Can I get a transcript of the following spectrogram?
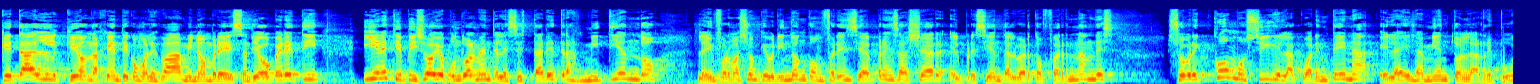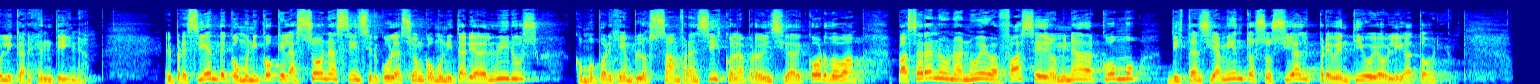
¿Qué tal? ¿Qué onda gente? ¿Cómo les va? Mi nombre es Santiago Peretti y en este episodio puntualmente les estaré transmitiendo la información que brindó en conferencia de prensa ayer el presidente Alberto Fernández sobre cómo sigue la cuarentena, el aislamiento en la República Argentina. El presidente comunicó que las zonas sin circulación comunitaria del virus, como por ejemplo San Francisco en la provincia de Córdoba, pasarán a una nueva fase denominada como distanciamiento social preventivo y obligatorio.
